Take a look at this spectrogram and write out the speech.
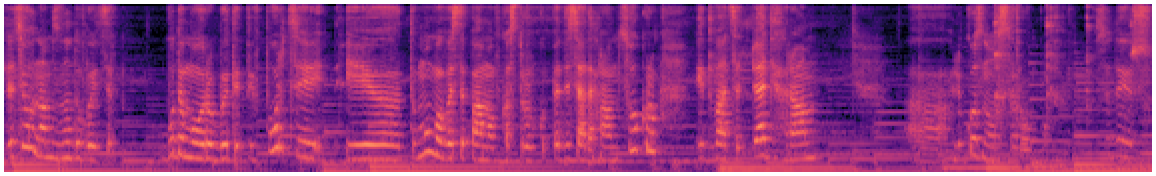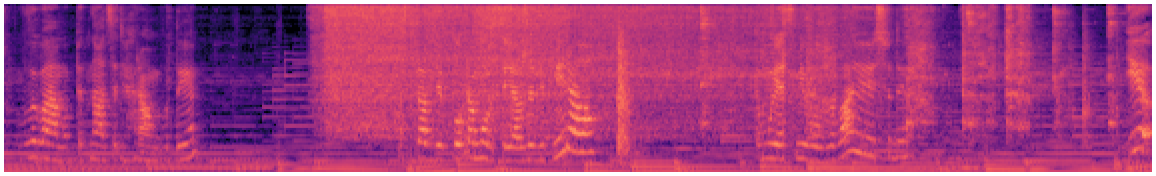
Для цього нам знадобиться. Будемо робити півпорції, і е, тому ми висипаємо в каструльку 50 грам цукру і 25 грам е, глюкозного сиропу. Сюди ж вливаємо 15 грам води. Насправді по грамовці я вже відміряла, тому я сміло вливаю її сюди. І е,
